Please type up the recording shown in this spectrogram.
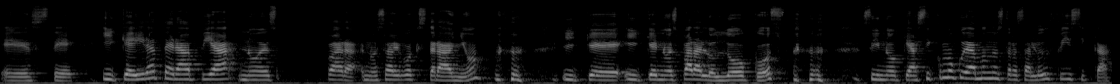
Este, y que ir a terapia no es para, no es algo extraño y, que, y que no es para los locos, sino que así como cuidamos nuestra salud física,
